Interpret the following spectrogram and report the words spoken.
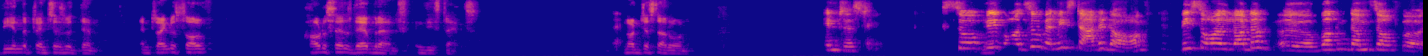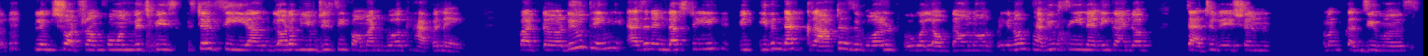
be in the trenches with them and trying to solve how to sell their brands in these times, not just our own. Interesting. So yeah. we've also, when we started off, we saw a lot of uh, work in terms of uh, film shot from phone, which we still see, and a lot of UGC format work happening. But uh, do you think, as an industry, we, even that craft has evolved over lockdown, or you know, have you seen any kind of saturation among consumers?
